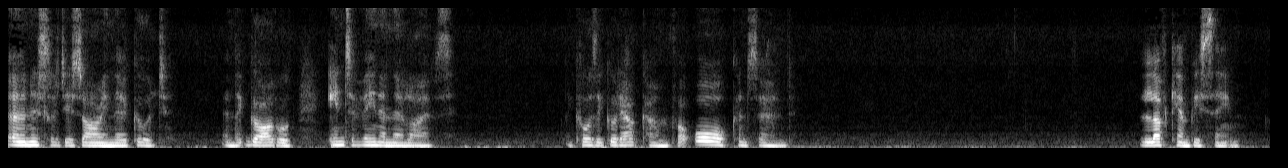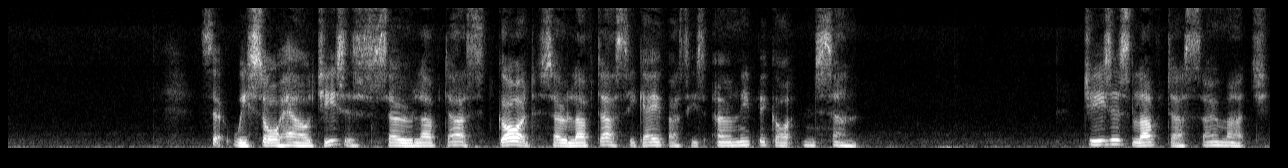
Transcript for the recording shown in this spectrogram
earnestly desiring their good, and that God will intervene in their lives and cause a good outcome for all concerned. Love can be seen. So we saw how Jesus so loved us, God so loved us, he gave us his only begotten Son. Jesus loved us so much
